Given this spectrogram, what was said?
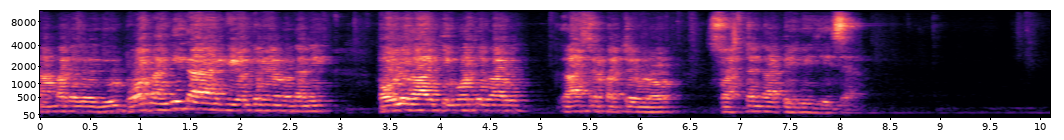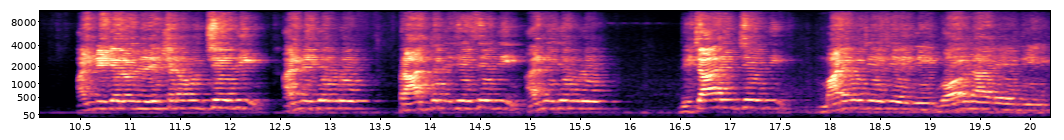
నమ్మదగినది. పూర్ణ అంగీకారానికి యోగ్యమే ఉన్నదని పౌలు గారు తిమోతి గారు రాసిన పత్రికలో స్పష్టంగా తెలియజేశారు. అన్ని జనులు నిరీక్షణ ఉంచేది అన్ని జనులు ప్రార్థన చేసేది అన్ని జనులు విచారించేది మనవి చేసేది గోడాడేది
